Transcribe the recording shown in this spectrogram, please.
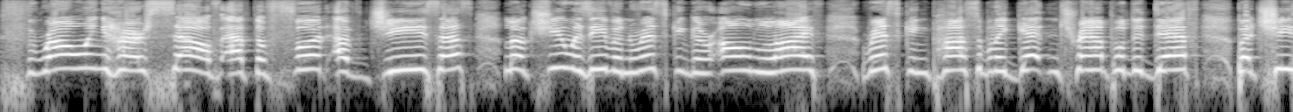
throwing herself at the foot of Jesus. Look, she was even risking her own life, risking possibly getting trampled to death, but she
